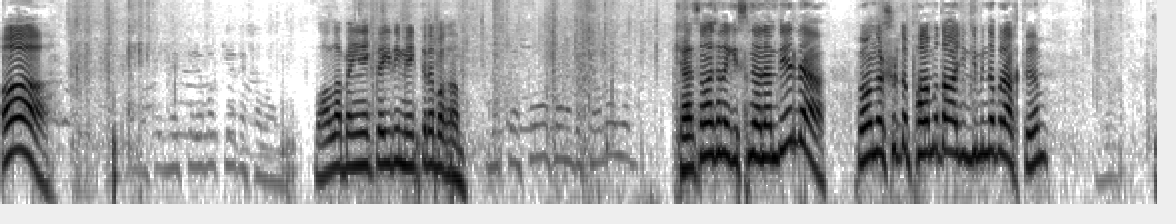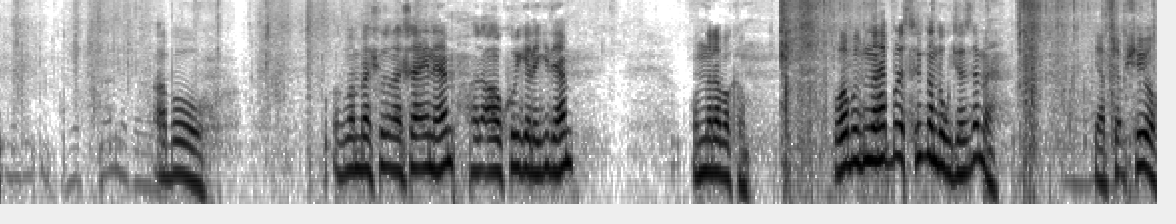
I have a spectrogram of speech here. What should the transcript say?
Aa. Vallahi ben ineklere gideyim ineklere bakalım. Kelsin ağaçına gitsin önemli değil de. Ben onları şurada palamut ağacının dibinde bıraktım. Abo. O zaman ben şuradan aşağı inem. Hadi av gele gidem. Onlara bakalım. Biz bunları hep böyle sırıkla dokacağız değil mi? Yapacak bir şey yok.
